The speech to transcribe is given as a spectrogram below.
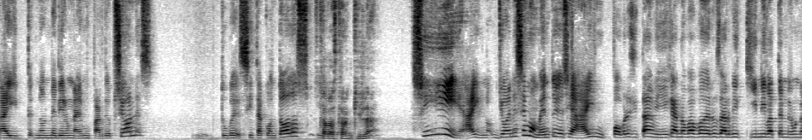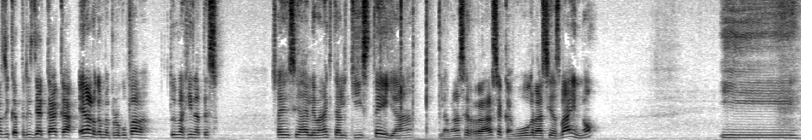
ahí nos me dieron un par de opciones. Tuve cita con todos. y- ¿Estabas tranquila? Sí, ay, no, yo en ese momento yo decía, ay, pobrecita mi hija, no va a poder usar bikini, va a tener una cicatriz de acá acá. Era lo que me preocupaba. Tú imagínate eso. O sea, yo decía, "Ay, le van a quitar el quiste y ya, la van a cerrar, se acabó, gracias, bye, ¿no? Y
